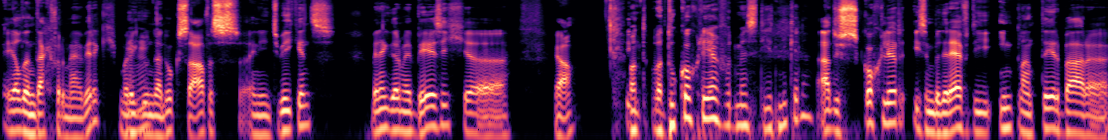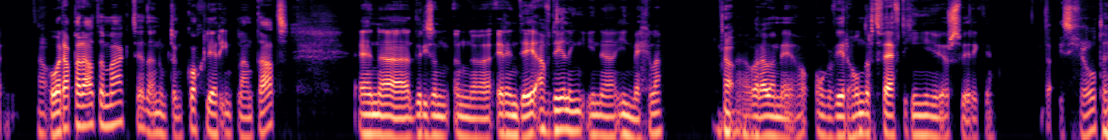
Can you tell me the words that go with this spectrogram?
heel de dag voor mijn werk, maar Mhm. ik doe dat ook s'avonds en in het weekend ben ik daarmee bezig. Eh, ja. Want wat doet Cochlear voor de mensen die het niet kennen? Ah, dus Cochlear is een bedrijf die implanteerbare Ja. hoorapparaten maakt. Hè. Dat noemt een Cochlear implantaat. En eh, er is een, een eh, R&D-afdeling in, eh, in Mechelen, Ja. eh, waar we met ongeveer 150 ingenieurs werken. Dat is groot, hè?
